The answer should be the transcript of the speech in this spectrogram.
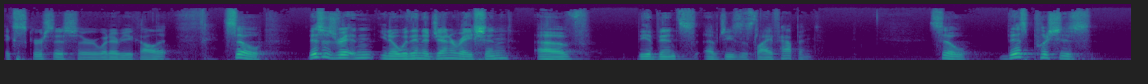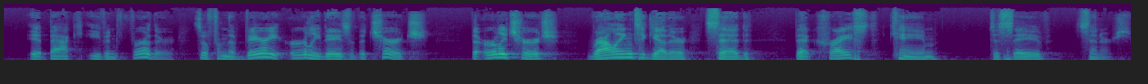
excursus or whatever you call it. So, this was written, you know, within a generation of the events of Jesus' life happened. So, this pushes it back even further. So, from the very early days of the church, the early church, rallying together, said that Christ came to save sinners.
